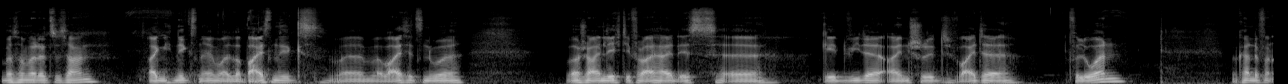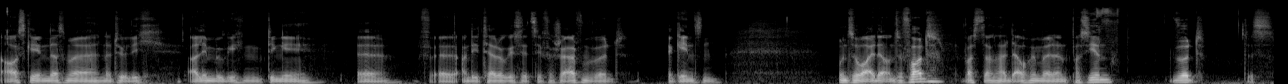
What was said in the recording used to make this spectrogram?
was soll man dazu sagen? Eigentlich nichts, ne? weil man weiß nichts. Man weiß jetzt nur, wahrscheinlich die Freiheit ist, äh, geht wieder einen Schritt weiter verloren. Man kann davon ausgehen, dass man natürlich alle möglichen Dinge, äh, äh, Antiterrorgesetze verschärfen wird, ergänzen und so weiter und so fort, was dann halt auch immer dann passieren wird. Das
